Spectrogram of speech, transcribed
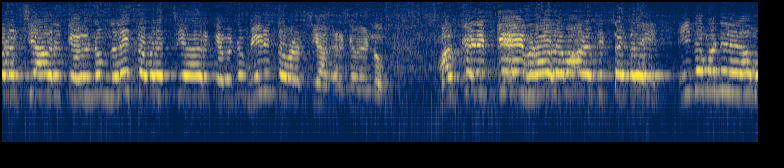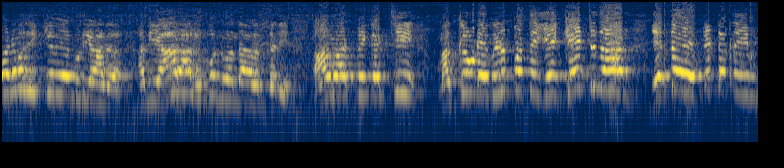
வளர்ச்சியாக இருக்க வேண்டும் நிலைத்த வளர்ச்சியாக இருக்க வேண்டும் நீடித்த வளர்ச்சியாக இருக்க வேண்டும். மக்களுக்கே விரோதமான திட்டங்களை இந்த மண்ணில் நாம் அனுமதிக்கவே முடியாது. அது யாராக கொண்டு வந்தாலும் சரி. ஆம் ஆத்மி கட்சி மக்களுடைய விருப்பத்தை கேட்டுதான் எந்த திட்டத்தையும்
